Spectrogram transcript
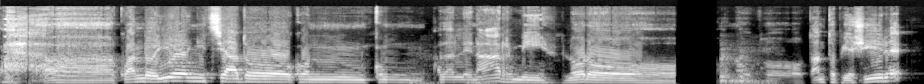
Uh, quando io ho iniziato con, con, ad allenarmi, loro hanno avuto tanto piacere.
